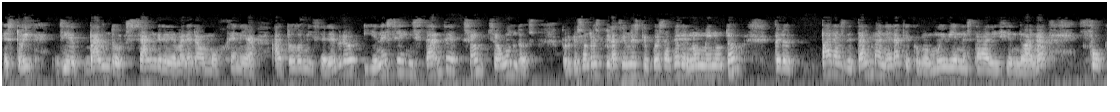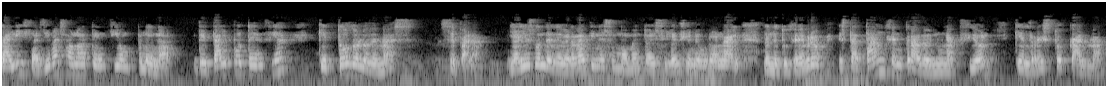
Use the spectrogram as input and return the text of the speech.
estoy llevando sangre de manera homogénea a todo mi cerebro y en ese instante son segundos, porque son respiraciones que puedes hacer en un minuto, pero paras de tal manera que, como muy bien estaba diciendo Ana, focalizas, llevas a una atención plena de tal potencia que todo lo demás se para. Y ahí es donde de verdad tienes un momento de silencio neuronal, donde tu cerebro está tan centrado en una acción que el resto calma.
